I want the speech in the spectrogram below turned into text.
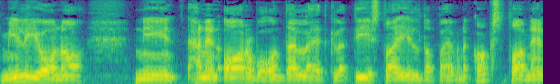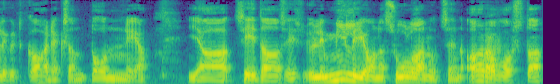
miljoonaa, niin hänen arvo on tällä hetkellä tiistai-iltapäivänä 248 tonnia. Ja siitä on siis yli miljoona sulanut sen arvosta,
